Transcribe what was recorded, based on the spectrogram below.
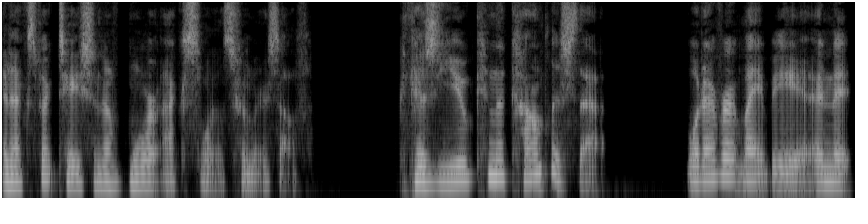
an expectation of more excellence from yourself because you can accomplish that whatever it might be. And it,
